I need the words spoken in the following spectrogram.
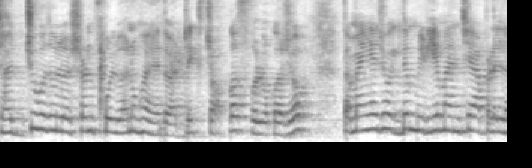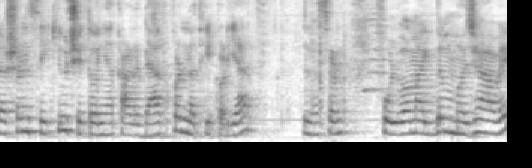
જજ્જુ બધું લસણ ફોલવાનું હોય ને તો આ ટ્રીક ચોક્કસ ફોલો કરજો. તમે અહીંયા જો એકદમ મીડિયમ આંચે આપણે લસણ શેક્યું છે, તો અહીંયા કાળા ડાઘ પણ નથી પડ્યા. લસણ ફૂલવામાં એકદમ મજા આવે,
